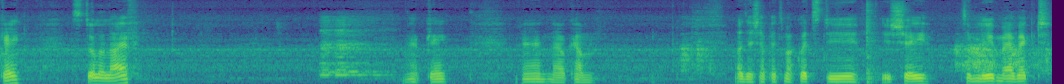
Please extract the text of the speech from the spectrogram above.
Okay, still alive. Okay, and now come. Also ich habe jetzt mal kurz die, die Shay zum Leben erweckt,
